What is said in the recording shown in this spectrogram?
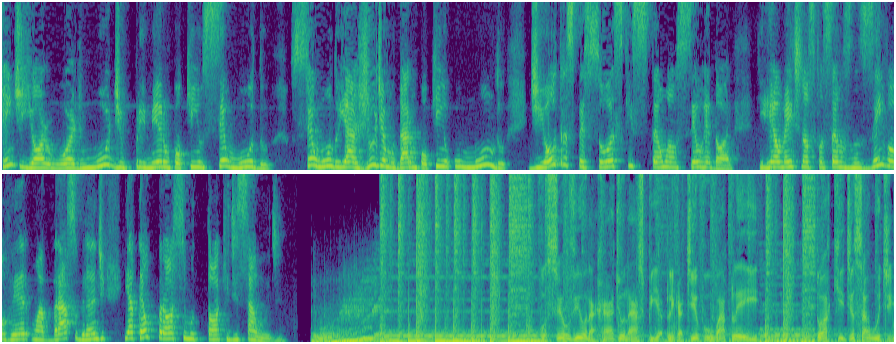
Change your world, mude primeiro um pouquinho o seu mundo, seu mundo e ajude a mudar um pouquinho o mundo de outras pessoas que estão ao seu redor. Que realmente nós possamos nos envolver. Um abraço grande e até o próximo toque de saúde. Você ouviu na Rádio NASP, aplicativo Aplay. Toque de Saúde.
